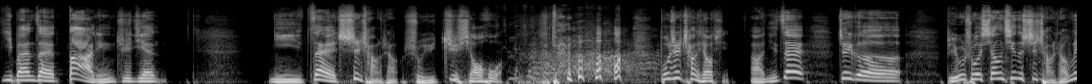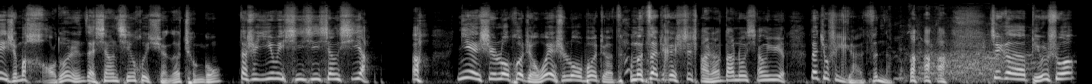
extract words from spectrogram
一般在大龄之间，你在市场上属于滞销货，不是畅销品啊！你在这个比如说相亲的市场上，为什么好多人在相亲会选择成功？但是因为惺惺相惜啊。你也是落魄者，我也是落魄者，咱们在这个市场上当中相遇了，那就是缘分呐。这个，比如说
